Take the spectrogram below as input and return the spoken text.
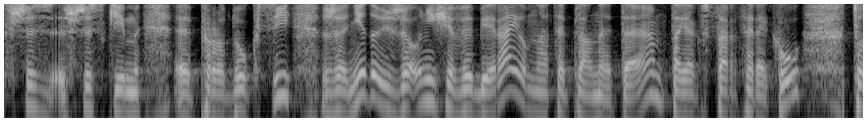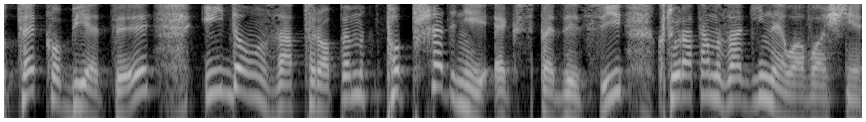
wszy, wszystkim produkcji, że nie dość, że oni się wybierają na tę planetę, tak jak w Star Treku, to te kobiety idą za tropem poprzedniej ekspedycji, która tam zaginęła właśnie.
